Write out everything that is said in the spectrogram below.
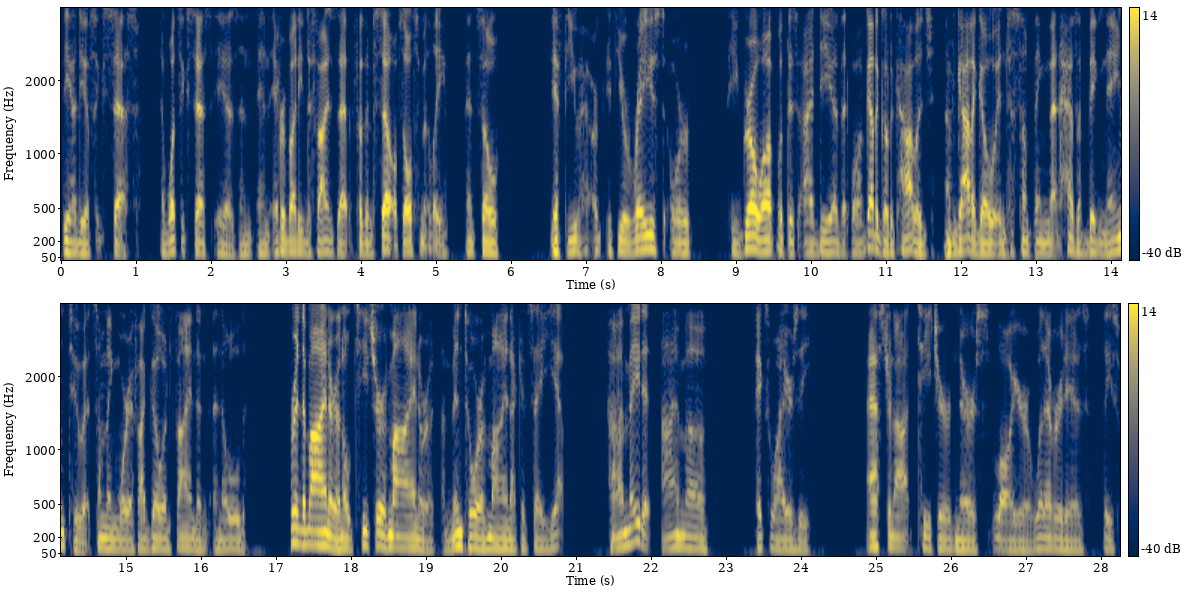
the idea of success and what success is, and, and everybody defines that for themselves ultimately. And so, if you are, if you're raised or you grow up with this idea that, well, I've got to go to college. I've got to go into something that has a big name to it, something where if I go and find an, an old friend of mine or an old teacher of mine or a, a, mentor of mine, I could say, yep, I made it. I'm a X, Y, or Z astronaut, teacher, nurse, lawyer, whatever it is. These,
